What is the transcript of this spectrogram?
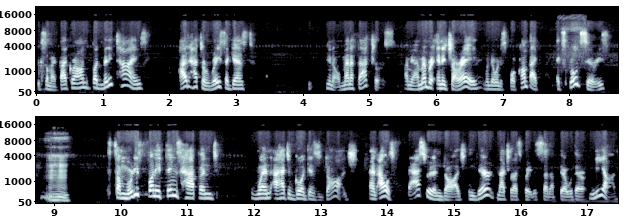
because of my background. But many times, I'd had to race against, you know, manufacturers. I mean, I remember NHRA when they were in the Sport Compact Xplod series. Mm-hmm. Some really funny things happened when I had to go against Dodge, and I was faster than Dodge in their natural aspirated setup there with their neon.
